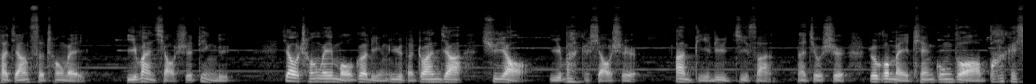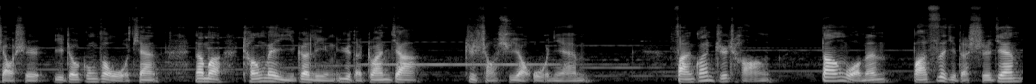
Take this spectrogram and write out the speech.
他将此称为“一万小时定律”。要成为某个领域的专家，需要一万个小时。按比率计算，那就是如果每天工作八个小时，一周工作五天，那么成为一个领域的专家，至少需要五年。反观职场，当我们把自己的时间、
